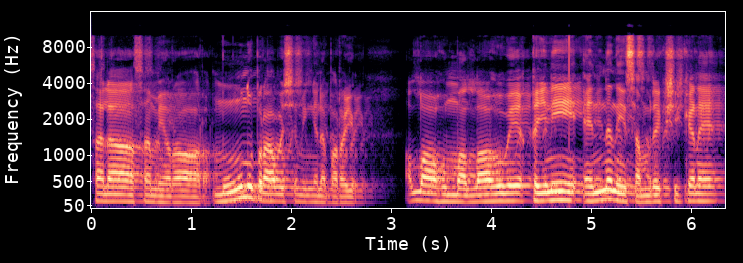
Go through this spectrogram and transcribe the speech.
ഖിനി അദാബക യൗമ തബ്അസു ഇബാദക സലാസ മിറാർ. മൂന്ന് പ്രാവശ്യം ഇങ്ങനെ പറയും. അള്ളാഹും അള്ളാഹുവെ ഖിനി എന്നെ നീ സംരക്ഷിക്കണേ.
